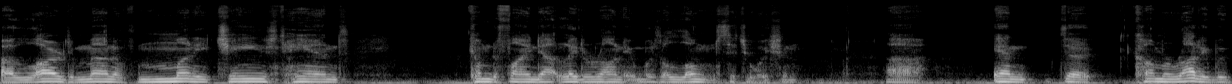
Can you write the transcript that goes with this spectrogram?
a large amount of money changed hands. Come to find out later on, it was a loan situation. Uh, and the camaraderie,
